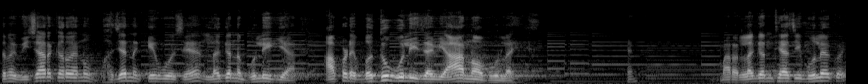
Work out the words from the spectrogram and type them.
તમે વિચાર કરો, એનું ભજન કેવું છે? લગ્ન ભૂલી ગયા. આપણે બધું ભૂલી જાવી આ ન ભૂલાય. મારા લગ્ન થયા છે, ભૂલે કોઈ?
